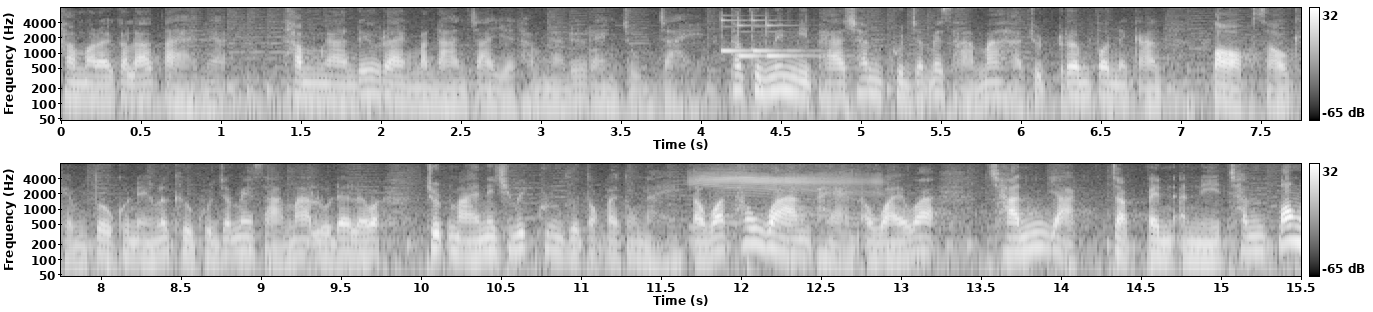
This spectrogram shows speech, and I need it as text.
ทำอะไรก็แล้วแต่เนี่ย ทำงานด้วยแรงบันดาลใจ อย่าทำงานด้วยแรงจูงใจ ถ้าคุณไม่มี passion คุณจะไม่สามารถหาจุดเริ่มต้นในการตอกเสาเข็มตัวคุณเองแล้วคือ คุณจะไม่สามารถรู้ได้เลยว่าจุดหมายในชีวิตคุณคือต้องไปตรงไหน แต่ว่าถ้าวางแผนเอาไว้ว่า ฉันอยากจะเป็นอันนี้ฉันต้อง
